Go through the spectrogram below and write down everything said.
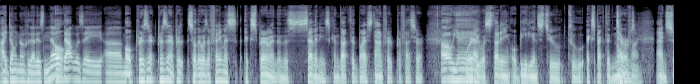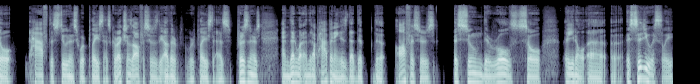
I don't know who that is. No, oh. that was a um, oh prisoner prisoner. So there was a famous experiment in the seventies conducted by a Stanford professor. Oh yeah, yeah where yeah. he was studying obedience to to expected norms, Terrifying. and so half the students were placed as corrections officers, the other were placed as prisoners, and then what ended up happening is that the the officers assumed their roles so you know, uh, uh, assiduously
